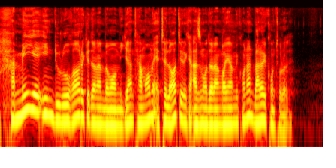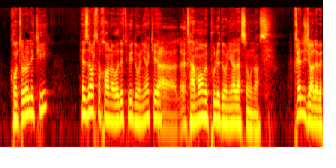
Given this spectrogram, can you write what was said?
همه این دروغا رو که دارن به ما میگن تمام اطلاعاتی رو که از ما دارن قایم میکنن برای کنترله. کنترل کی؟ هزار تا خانواده توی دنیا که بله. تمام پول دنیا دست اوناست. خیلی جالبه.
